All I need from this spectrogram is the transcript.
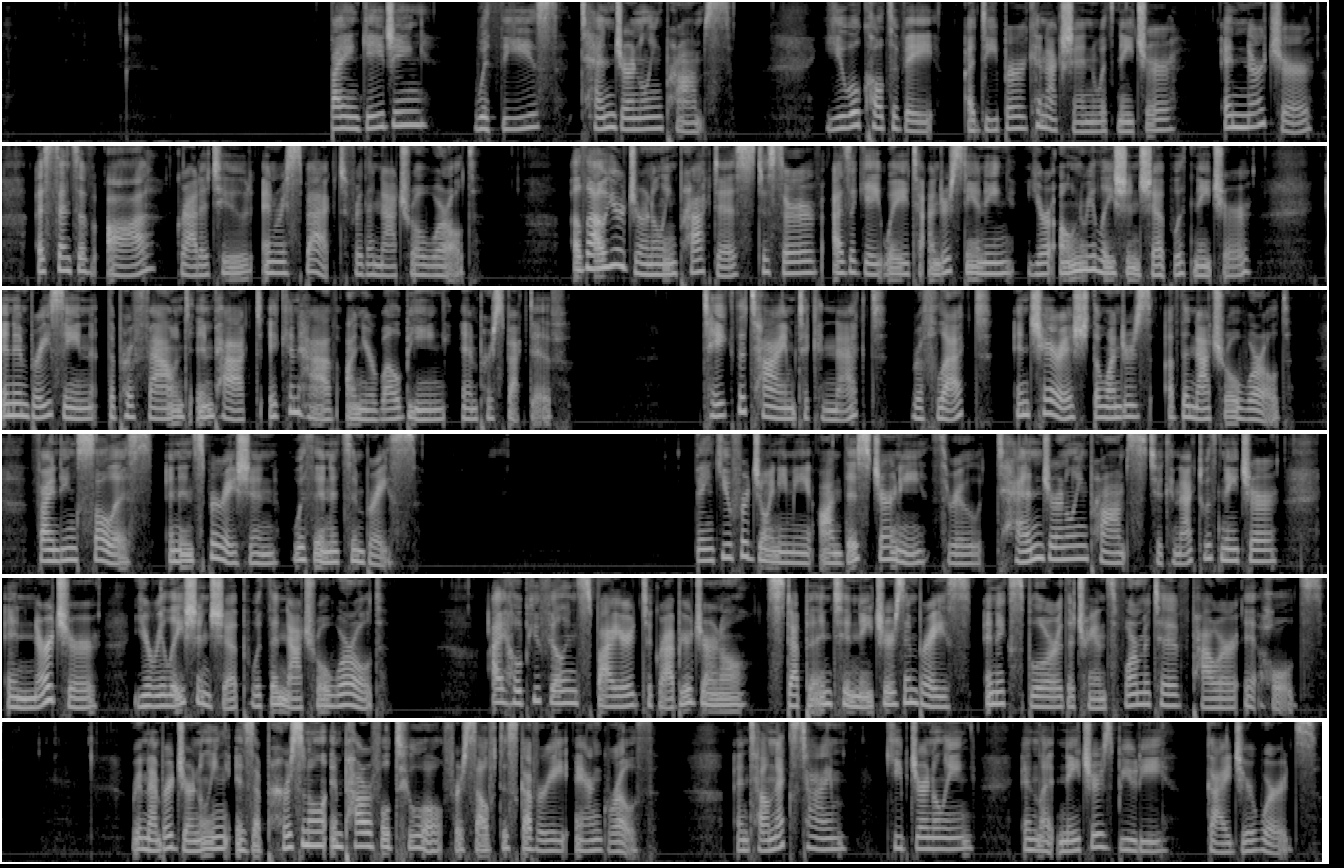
By engaging with these 10 journaling prompts, you will cultivate a deeper connection with nature and nurture a sense of awe, gratitude, and respect for the natural world. Allow your journaling practice to serve as a gateway to understanding your own relationship with nature and embracing the profound impact it can have on your well being and perspective. Take the time to connect, reflect, and cherish the wonders of the natural world, finding solace and inspiration within its embrace. Thank you for joining me on this journey through 10 journaling prompts to connect with nature and nurture your relationship with the natural world. I hope you feel inspired to grab your journal, step into nature's embrace, and explore the transformative power it holds. Remember, journaling is a personal and powerful tool for self discovery and growth. Until next time, keep journaling and let nature's beauty guide your words.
